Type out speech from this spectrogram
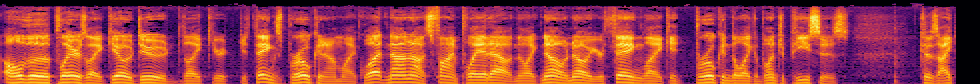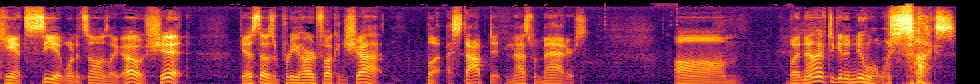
all the players like, "Yo, dude, like your your thing's broken." And I'm like, "What? No, no, it's fine. Play it out." And they're like, "No, no, your thing like it broke into like a bunch of pieces because I can't see it when it's on." I was like, "Oh shit, guess that was a pretty hard fucking shot." But I stopped it, and that's what matters. Um, but now I have to get a new one, which sucks.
